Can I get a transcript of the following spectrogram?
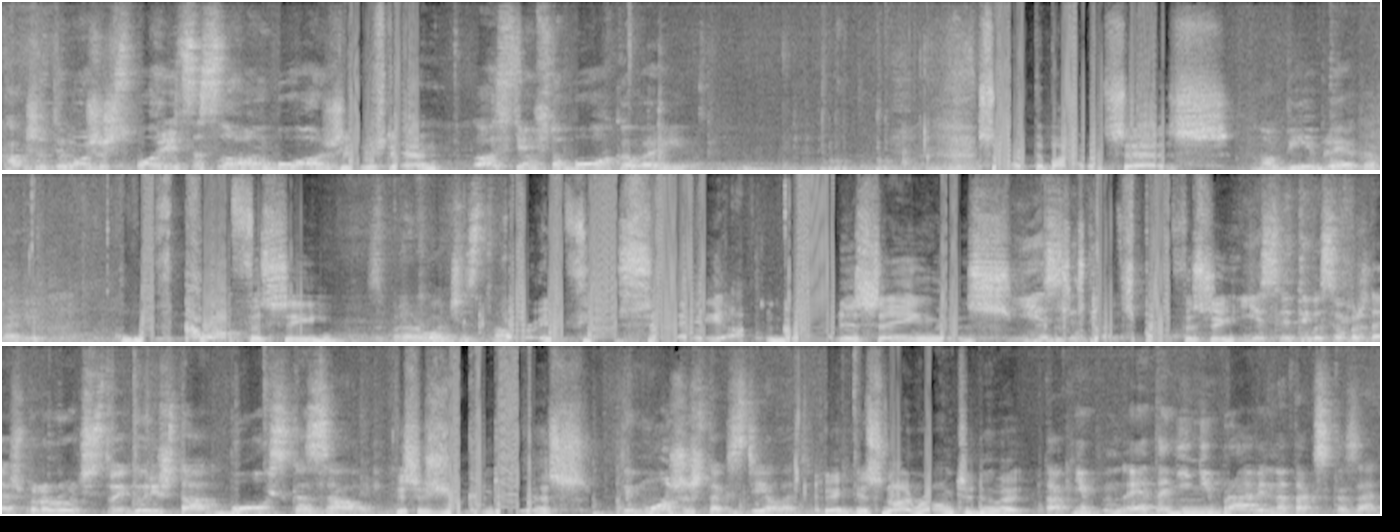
Как же ты можешь спорить со Словом You Божьим, understand? а, с тем, что Бог говорит? So what the Bible says Но Библия говорит, with prophecy, с пророчеством, or if you say God is saying this, Если ты- that's prophecy. если ты высвобождаешь пророчество и говоришь, так, Бог сказал, It says you can do this. ты можешь так сделать. See? It's not wrong to do it. Так не, это не неправильно так сказать.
